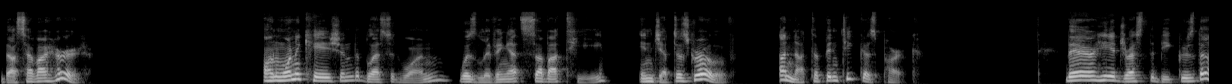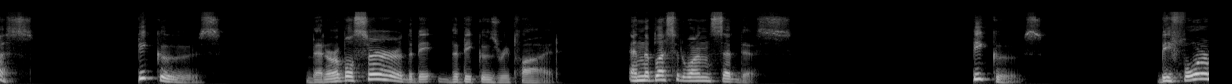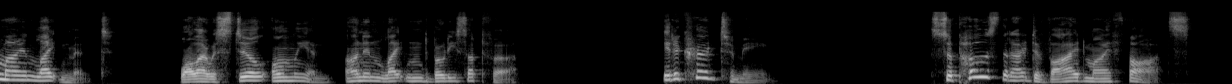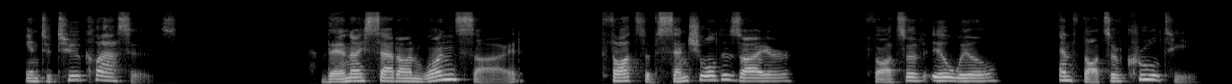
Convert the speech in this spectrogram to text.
Thus have I heard. On one occasion, the Blessed One was living at Savatthi in Jeta's Grove, Anathapindika's park. There he addressed the bhikkhus thus. Bhikkhus, Venerable Sir, the, the bhikkhus replied. And the Blessed One said this. Bhikkhus, before my enlightenment, while I was still only an unenlightened bodhisattva, it occurred to me, suppose that I divide my thoughts into two classes. Then I sat on one side, thoughts of sensual desire, thoughts of ill will, and thoughts of cruelty.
